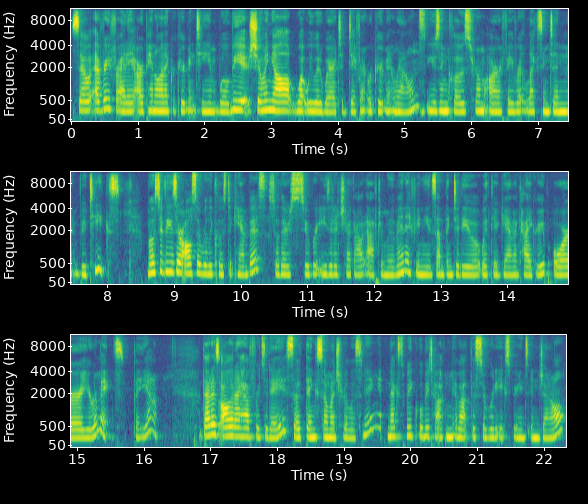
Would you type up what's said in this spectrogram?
So every Friday, our Panhellenic recruitment team will be showing y'all what we would wear to different recruitment rounds using clothes from our favorite Lexington boutiques. Most of these are also really close to campus, so they're super easy to check out after move in if you need something to do with your Gamma Chi group or your roommates. But yeah. That is all that I have for today. So thanks so much for listening. Next week, we'll be talking about the sorority experience in general.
